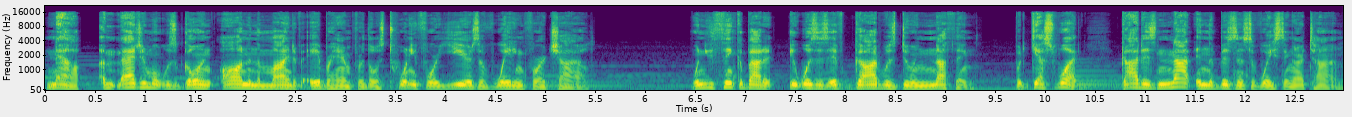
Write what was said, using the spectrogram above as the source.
Now, imagine what was going on in the mind of Abraham for those 24 years of waiting for a child. When you think about it, it was as if God was doing nothing. But guess what? God is not in the business of wasting our time.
